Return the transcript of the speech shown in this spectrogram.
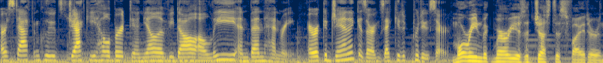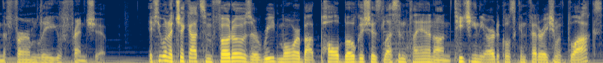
Our staff includes Jackie Helbert, Daniela Vidal Allee, and Ben Henry. Erica Janik is our executive producer. Maureen McMurray is a justice fighter in the Firm League of Friendship. If you want to check out some photos or read more about Paul Bogush's lesson plan on teaching the Articles of Confederation with blocks,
